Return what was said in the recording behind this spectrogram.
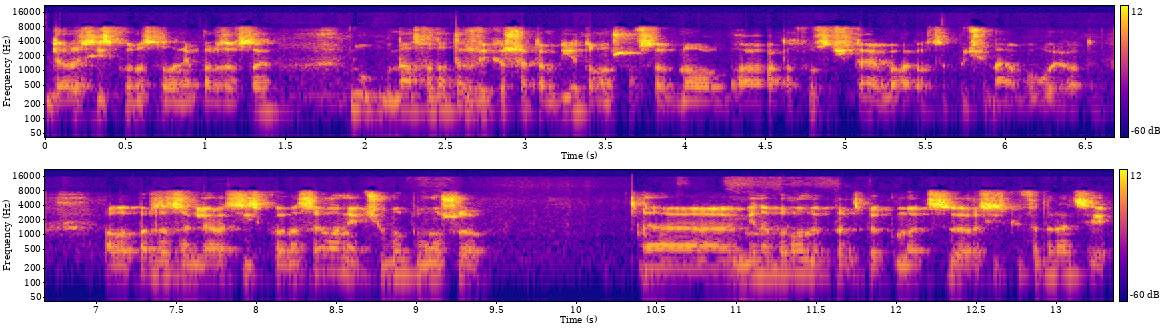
Для російського населення, перш за все, ну в нас вона теж рікошетом б'є, тому що все одно багато хто це читає, багато хто це починає обговорювати. Але перш за все для російського населення. Чому тому, що е, Міноборони, в принципі, Російської Федерації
